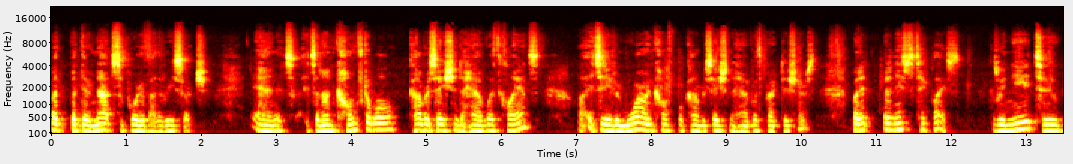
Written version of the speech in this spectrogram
but but they're not supported by the research, and it's it's an uncomfortable conversation to have with clients. Uh, it's an even more uncomfortable conversation to have with practitioners, but it but it needs to take place because we need to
